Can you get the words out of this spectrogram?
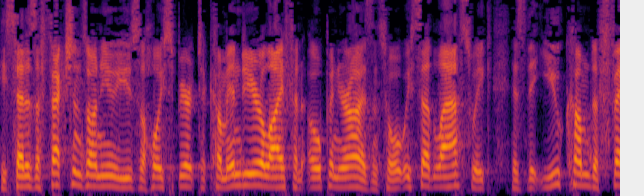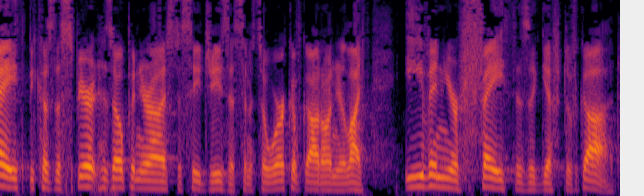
He set his affections on you. He used the Holy Spirit to come into your life and open your eyes. And so what we said last week is that you come to faith because the Spirit has opened your eyes to see Jesus and it's a work of God on your life. Even your faith is a gift of God.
